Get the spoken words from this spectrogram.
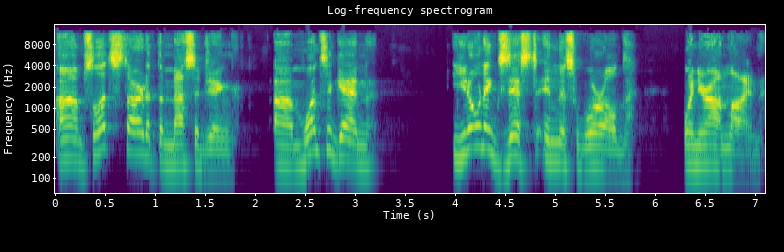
Um, so let's start at the messaging. Um, once again, you don't exist in this world when you're online.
